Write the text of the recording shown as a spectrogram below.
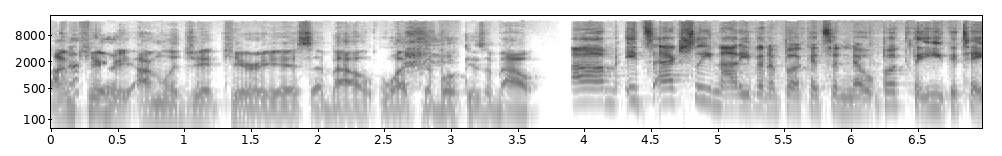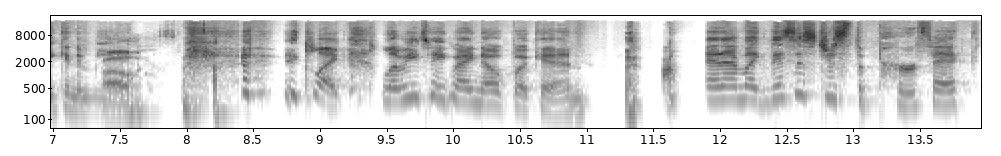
I'm curious. I'm legit curious about what the book is about. Um, it's actually not even a book; it's a notebook that you could take into meetings. Oh, it's like, let me take my notebook in. And I'm like, this is just the perfect.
